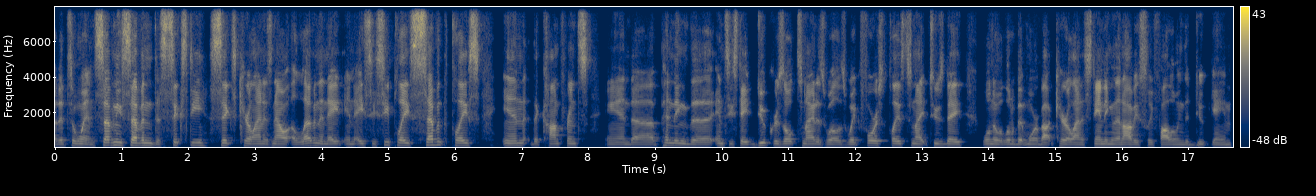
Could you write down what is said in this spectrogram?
but it's a win. 77 to 66 carolina is now 11 and 8 in acc play seventh place in the conference and uh, pending the nc state duke result tonight as well as wake forest plays tonight tuesday. We'll know a little bit more about carolina standing and then obviously following the duke game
